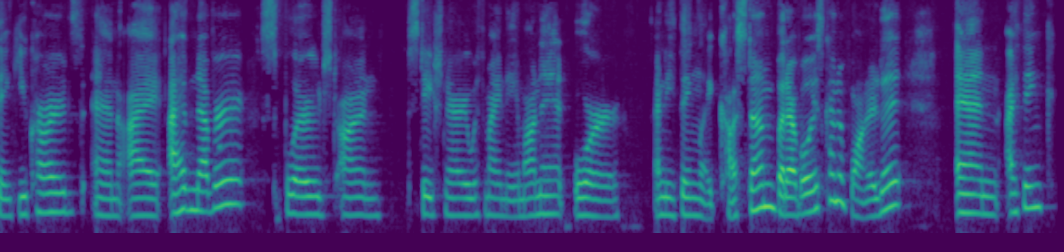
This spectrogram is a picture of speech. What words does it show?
thank you cards and I I have never splurged on stationery with my name on it or anything like custom, but I've always kind of wanted it. And I think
